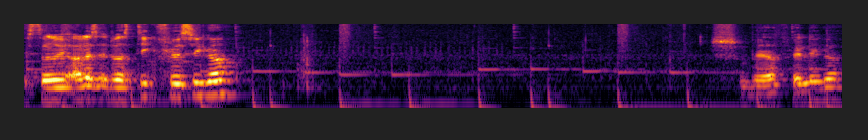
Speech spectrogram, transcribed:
Ist natürlich alles etwas dickflüssiger. Schwerfälliger.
